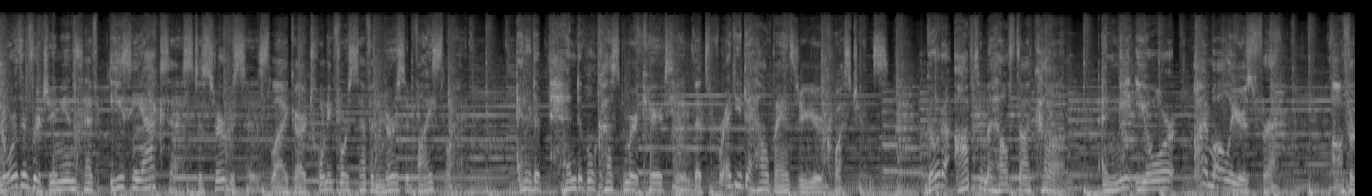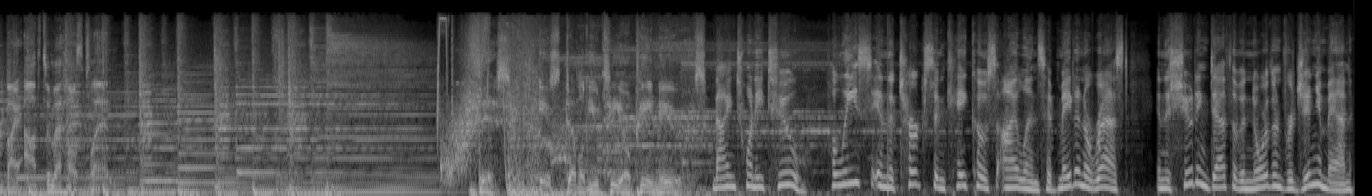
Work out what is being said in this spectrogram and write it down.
Northern Virginians have easy access to services like our 24-7 nurse advice line and a dependable customer care team that's ready to help answer your questions. Go to OptimaHealth.com and meet your I'm all ears friend, offered by Optima Health Plan. This is WTOP News. 922. Police in the Turks and Caicos Islands have made an arrest in the shooting death of a Northern Virginia man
